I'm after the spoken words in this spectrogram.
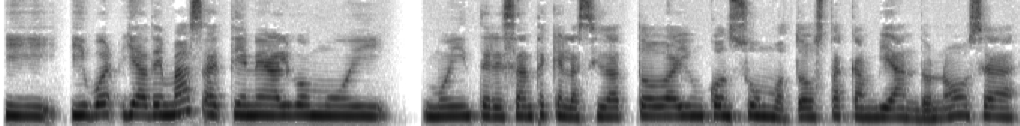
y, y bueno, y además eh, tiene algo muy, muy interesante que en la ciudad todo hay un consumo, todo está cambiando, ¿no? O sea,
